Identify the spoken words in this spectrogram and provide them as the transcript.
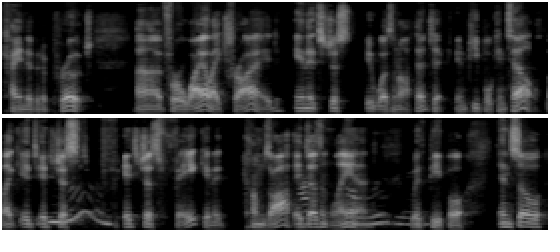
kind of an approach. Uh, for a while, I tried, and it's just it wasn't authentic, and people can tell. Like it, it's just mm-hmm. it's just fake, and it comes off. It doesn't land with people. And so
